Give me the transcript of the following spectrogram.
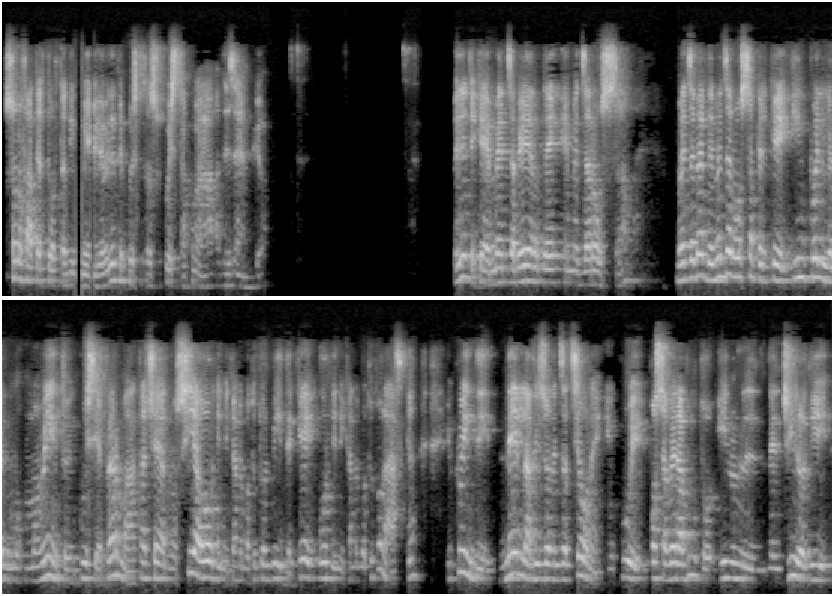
sono fatte a torta di mele. Vedete questa, questa qua, ad esempio? Vedete che è mezza verde e mezza rossa? Mezza verde e mezza rossa perché in quel momento in cui si è fermata c'erano sia ordini che hanno battuto il bid che ordini che hanno battuto l'ASC e quindi nella visualizzazione in cui posso aver avuto in, nel giro di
